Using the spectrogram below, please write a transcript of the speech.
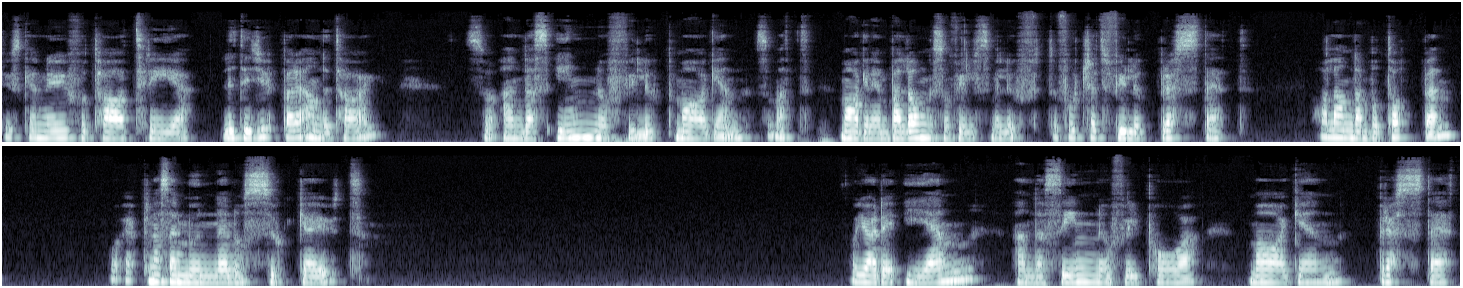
Du ska nu få ta tre lite djupare andetag. Så andas in och fyll upp magen som att magen är en ballong som fylls med luft. Och fortsätt fylla upp bröstet. Håll andan på toppen. Och öppna sedan munnen och sucka ut. Och gör det igen. Andas in och fyll på magen, bröstet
